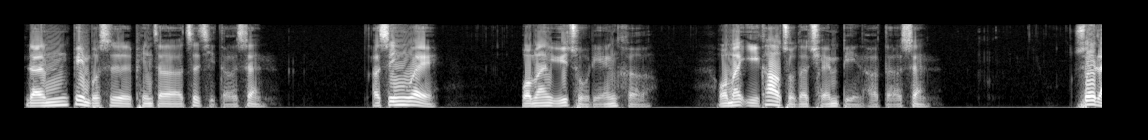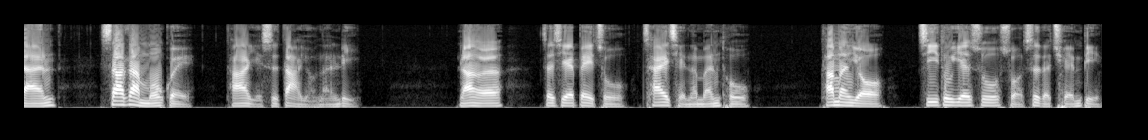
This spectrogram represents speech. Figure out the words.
人并不是凭着自己得胜。而是因为我们与主联合，我们倚靠主的权柄而得胜。虽然撒旦魔鬼他也是大有能力，然而这些被主差遣的门徒，他们有基督耶稣所赐的权柄，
